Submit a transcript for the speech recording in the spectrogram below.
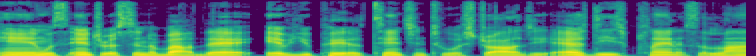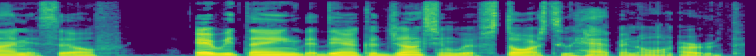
And what's interesting about that, if you pay attention to astrology, as these planets align itself, everything that they're in conjunction with starts to happen on Earth.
